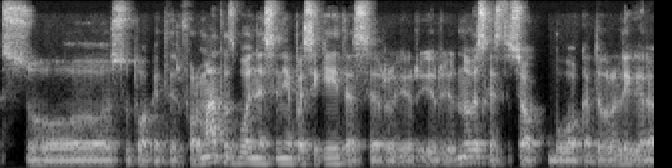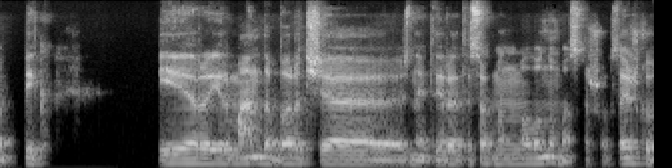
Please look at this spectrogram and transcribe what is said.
su, su tuo, kad ir formatas buvo neseniai pasikeitęs ir, ir, ir, ir nu, viskas tiesiog buvo, kad Eurolyga yra pik. Ir, ir man dabar čia, žinai, tai yra tiesiog man malonumas kažkoks. Aišku,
